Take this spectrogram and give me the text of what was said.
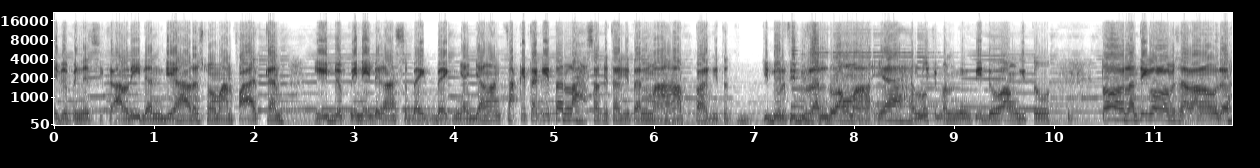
Hidup ini sekali dan dia harus memanfaatkan hidup ini dengan sebaik-baiknya. Jangan sakit-sakitan lah. Sakit-sakitan mah apa gitu. Tidur-tiduran doang mah. Ya lu cuma mimpi doang gitu toh nanti kalau misalkan udah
